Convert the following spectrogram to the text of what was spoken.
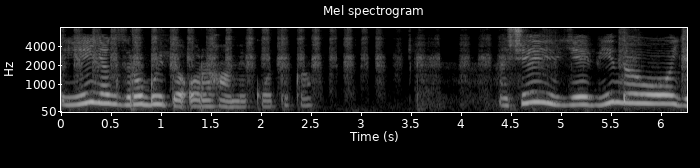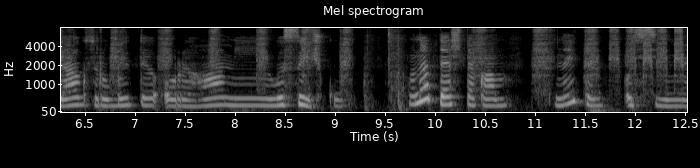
і як зробити оригамі котика. А ще є відео, як зробити оригамі лисичку. Вона теж така, знаєте, осіння.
